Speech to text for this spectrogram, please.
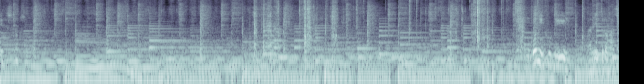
안에까지 쏙쏙. 당근이 흙이 많이 들어가죠.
